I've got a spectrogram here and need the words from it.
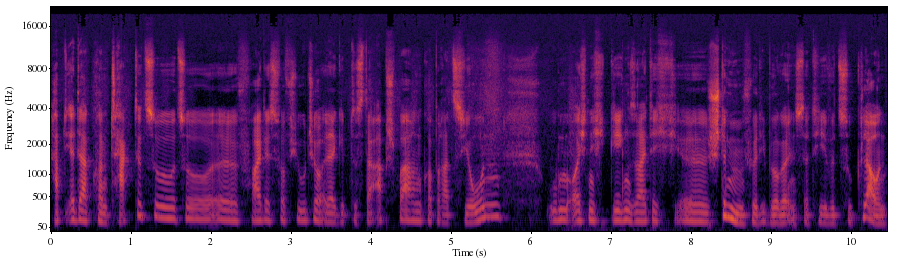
Habt ihr da Kontakte zu, zu äh, Fridays for Future oder gibt es da Absprachen, Kooperationen? Um euch nicht gegenseitig äh, Stimmen für die Bürgerinitiative zu klauen.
